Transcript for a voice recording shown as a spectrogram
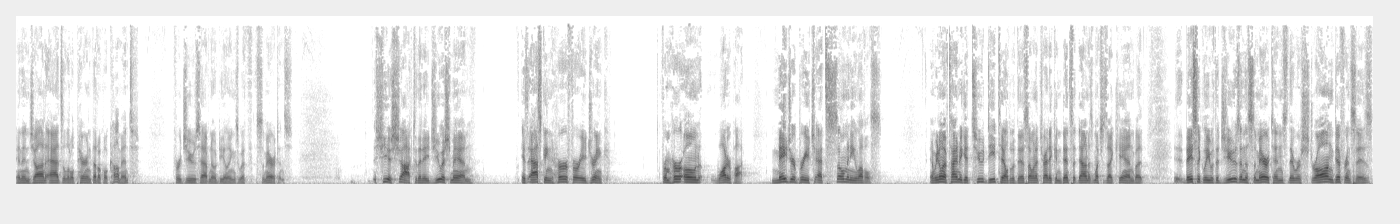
And then John adds a little parenthetical comment for Jews have no dealings with Samaritans. She is shocked that a Jewish man is asking her for a drink from her own water pot. Major breach at so many levels. And we don't have time to get too detailed with this. I want to try to condense it down as much as I can. But basically, with the Jews and the Samaritans, there were strong differences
